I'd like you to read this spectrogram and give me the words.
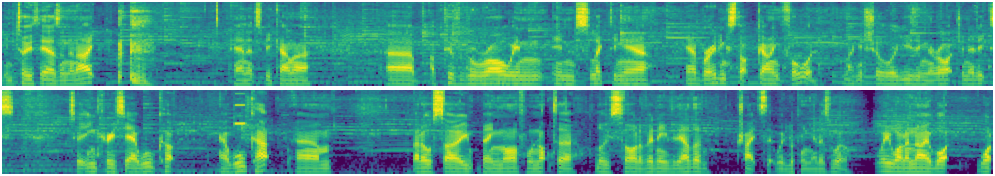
in 2008 and it's become a, uh, a pivotal role in, in selecting our, our breeding stock going forward, making sure we're using the right genetics to increase our wool cut, our wool cut um, but also being mindful not to lose sight of any of the other traits that we're looking at as well. We want to know what, what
